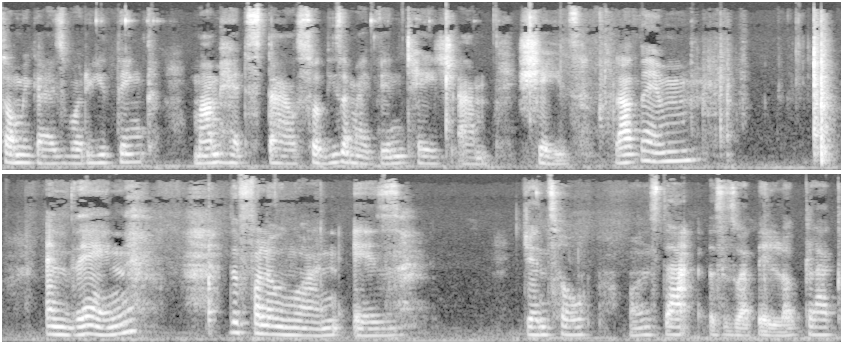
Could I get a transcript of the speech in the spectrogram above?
Tell me guys what do you think mom had style? So these are my vintage um shades. Love them. And then the following one is gentle monster. This is what they look like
